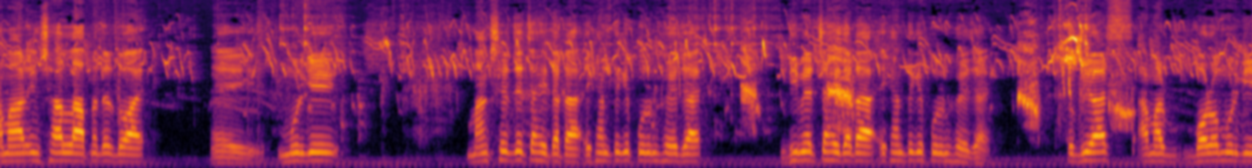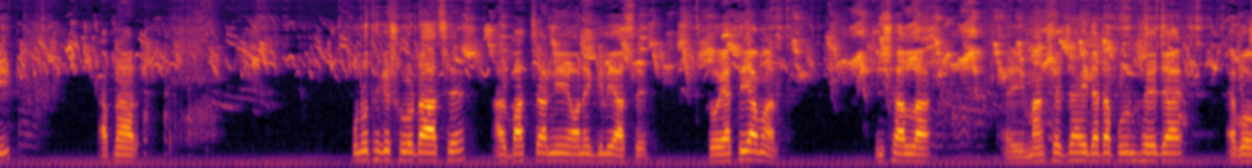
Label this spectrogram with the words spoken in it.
আমার ইনশাআল্লাহ আপনাদের দোয়ায় এই মুরগি মাংসের যে চাহিদাটা এখান থেকে পূরণ হয়ে যায়, ডিমের চাহিদাটা এখান থেকে পূরণ হয়ে যায়। তো ভিউয়ার্স আমার বড় মুরগি আপনার পনেরো থেকে ষোলোটা আছে আর বাচ্চা নিয়ে অনেকগুলি আছে। তো এতেই আমার ইনশাআল্লাহ এই মাংসের চাহিদাটা পূরণ হয়ে যায় এবং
